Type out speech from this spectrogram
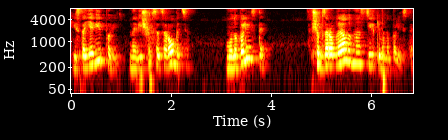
і стає відповідь, навіщо все це робиться? Монополісти. Щоб заробляли в нас тільки монополісти.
